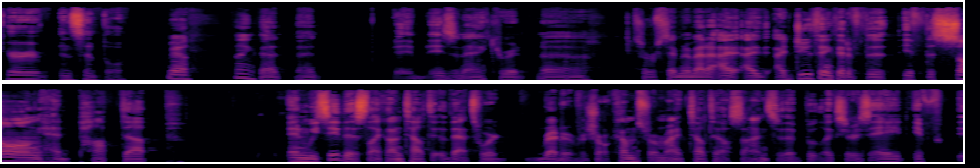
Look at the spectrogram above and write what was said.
pure and simple. Yeah. I think that that is an accurate uh, sort of statement about it. I, I I do think that if the if the song had popped up, and we see this like on Telltale, that's where Red River Shore comes from, right? Telltale Signs, the bootleg series eight. If uh,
